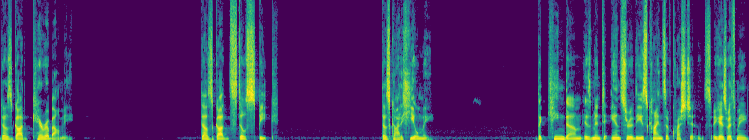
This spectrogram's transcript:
Does God care about me? Does God still speak? Does God heal me? The kingdom is meant to answer these kinds of questions. Are you guys with me?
